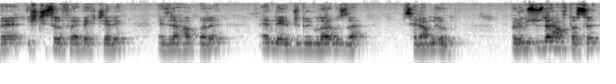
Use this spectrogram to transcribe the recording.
ve işçi sınıfı emekçileri, ezilen halkları en devrimci duygularımızla selamlıyorum. Ölümsüzler Haftası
